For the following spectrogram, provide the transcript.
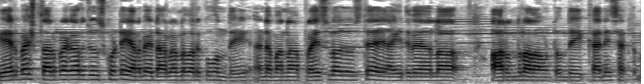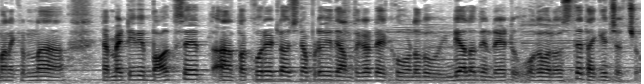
గేర్ బెస్ట్ ధర ప్రకారం చూసుకుంటే ఎనభై డాలర్ల వరకు ఉంది. అండ్ మన ప్రైస్లో చూస్తే ఐదు వేల ఆరు వందలు అలా ఉంటుంది. కానీ సెట్ మనకున్న ఎంఐ టీవీ బాక్సే తక్కువ రేట్లో వచ్చినప్పుడు ఇది అంతకంటే ఎక్కువ ఉండదు. ఇండియాలో దీని రేటు ఒకవేళ వస్తే తగ్గించవచ్చు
